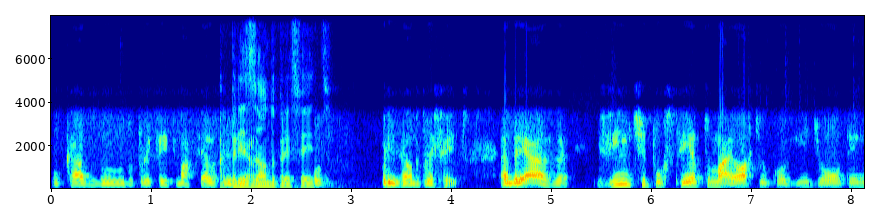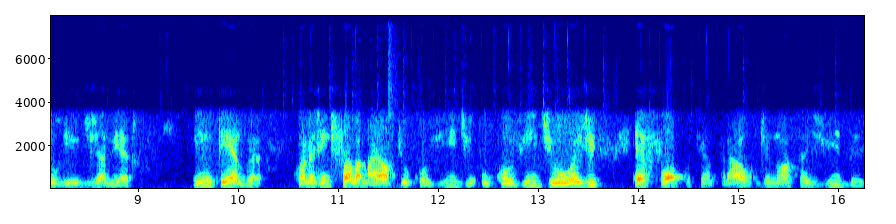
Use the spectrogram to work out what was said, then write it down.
o caso do, do prefeito Marcelo Crivella prisão do prefeito. prisão do prefeito. Andreasa, 20% maior que o Covid ontem no Rio de Janeiro. E entenda, quando a gente fala maior que o Covid, o Covid hoje é foco central de nossas vidas.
